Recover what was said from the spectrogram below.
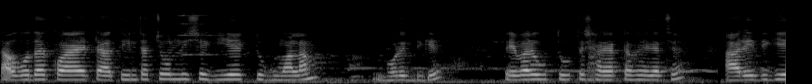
তাও বোধ হয় কয়টা, তিনটা চল্লিশে গিয়ে একটু ঘুমালাম, ভোরের দিকে। তো এবারে উঠতে উঠতে সাড়ে আটটা হয়ে গেছে। আর এদিকে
